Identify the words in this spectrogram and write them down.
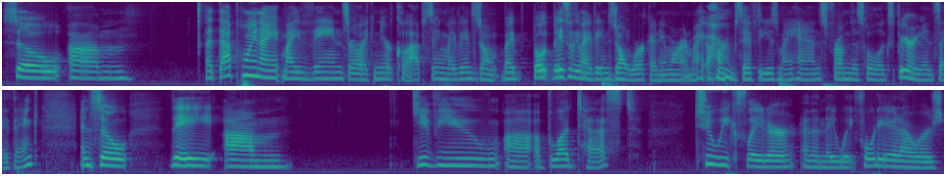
So um, at that point, I my veins are like near collapsing. My veins don't. My basically my veins don't work anymore in my arms. I have to use my hands from this whole experience. I think, and so they um, give you uh, a blood test two weeks later and then they wait 48 hours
